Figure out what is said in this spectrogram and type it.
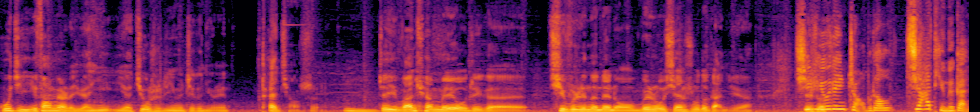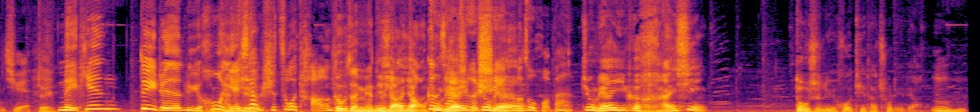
估计一方面的原因，也就是因为这个女人太强势了。嗯，这完全没有这个欺负人的那种温柔贤淑的感觉。其实有点找不着家庭的感觉。对每天对着吕后也像是坐堂。都在面对你想领导想，更像是个事业合作伙伴。就连一个韩信，都是吕后替他处理掉。嗯，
